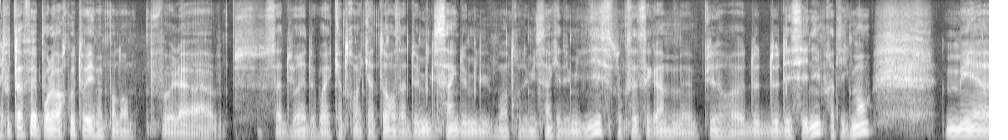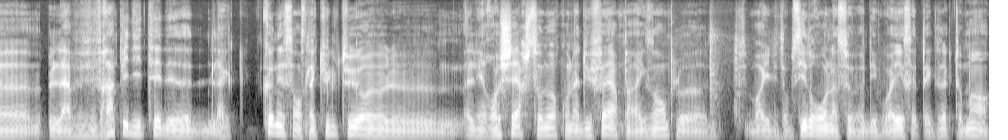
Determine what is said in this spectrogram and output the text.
tout à fait. Pour l'avoir côtoyé pendant, ça a duré de 1994 à 2005, 2000, entre 2005 et 2010, donc c'est quand même deux décennies pratiquement. Mais euh, la rapidité de, de la connaissance, la culture, euh, les recherches sonores qu'on a dû faire, par exemple, euh, bon, il était aussi drôle, à se voyez, c'est exactement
